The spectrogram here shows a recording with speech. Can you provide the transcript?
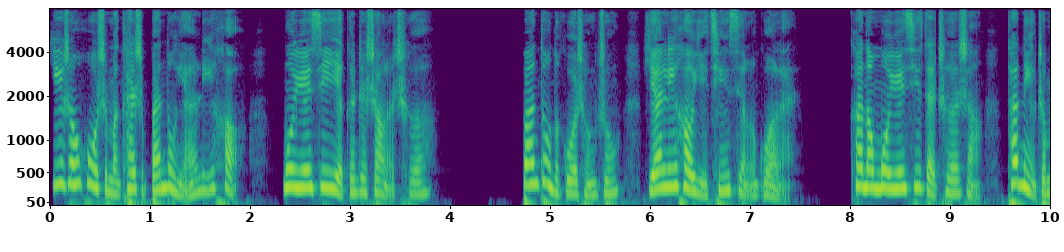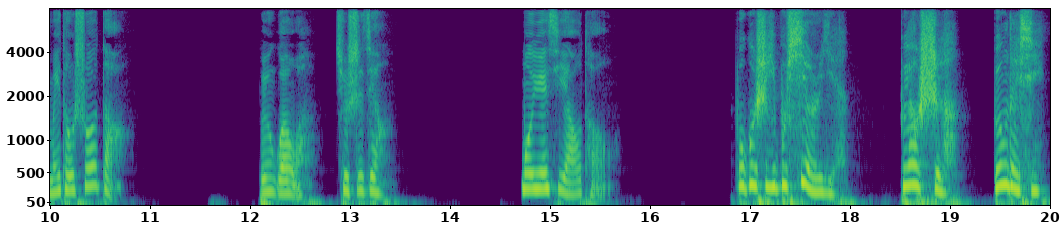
医生护士们开始搬动严立浩，莫云溪也跟着上了车。搬动的过程中，严立浩也清醒了过来，看到莫云溪在车上，他拧着眉头说道：“不用管我，去试镜。”莫云溪摇头：“不过是一部戏而已，不要试了，不用担心。”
